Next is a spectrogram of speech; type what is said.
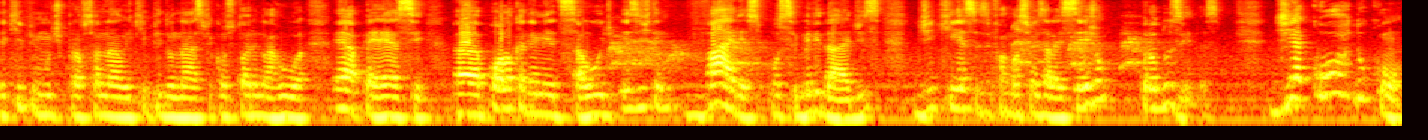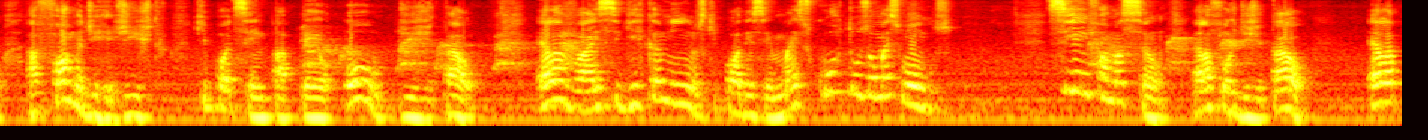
equipe multiprofissional, equipe do NASF, consultório na rua, EAPS, uh, Polo Academia de Saúde. Existem várias possibilidades de que essas informações elas sejam produzidas. De acordo com a forma de registro, que pode ser em papel ou digital, ela vai seguir caminhos que podem ser mais curtos ou mais longos. Se a informação ela for digital, ela,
